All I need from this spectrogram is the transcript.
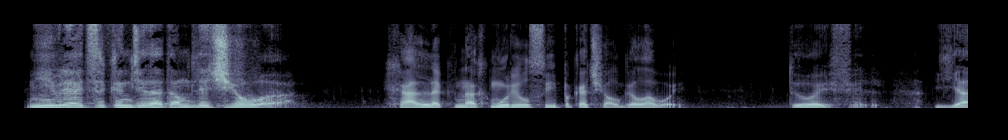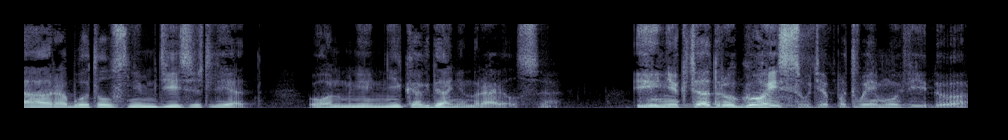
не является кандидатом для чего?» Халлек нахмурился и покачал головой. «Тойфель я работал с ним 10 лет. Он мне никогда не нравился. И никто другой, судя по твоему виду.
